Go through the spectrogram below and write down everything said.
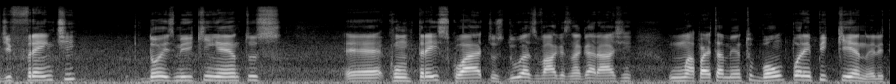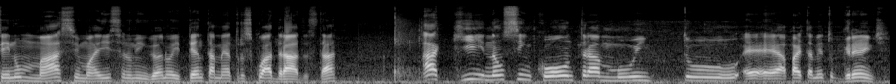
de frente 2.500 é, com três quartos, duas vagas na garagem, um apartamento bom, porém pequeno. Ele tem no máximo aí, se não me engano, 80 metros quadrados, tá? Aqui não se encontra muito é, é, apartamento grande.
